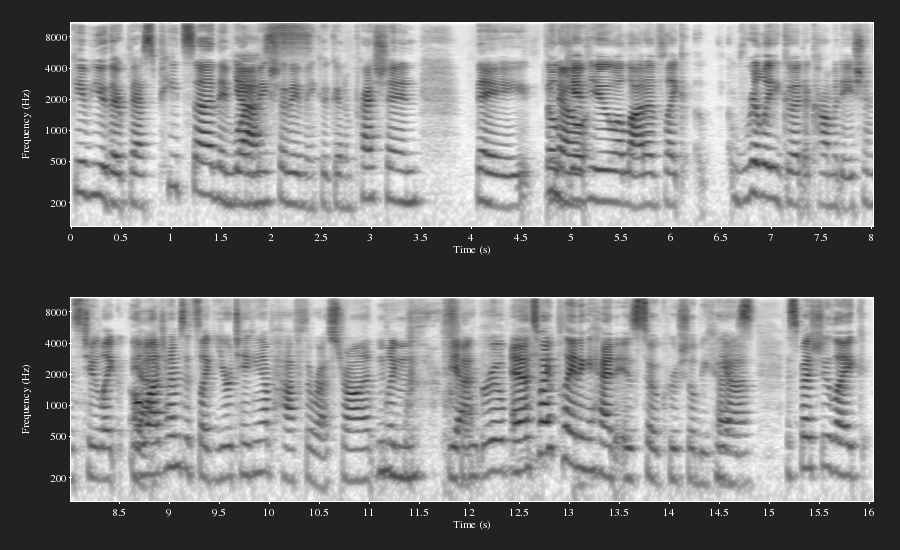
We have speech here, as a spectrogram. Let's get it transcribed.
give you their best pizza. They want to make sure they make a good impression. They They'll know, give you a lot of like really good accommodations too. Like a lot of times it's like you're taking up half the restaurant, like mm-hmm. with yeah. group. And that's why planning ahead is so crucial because Yeah. especially like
